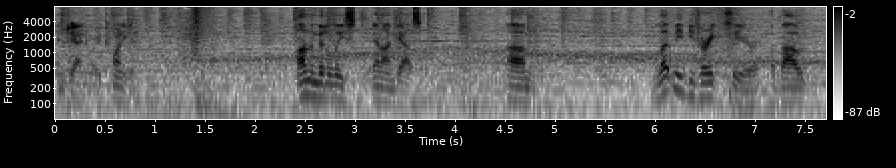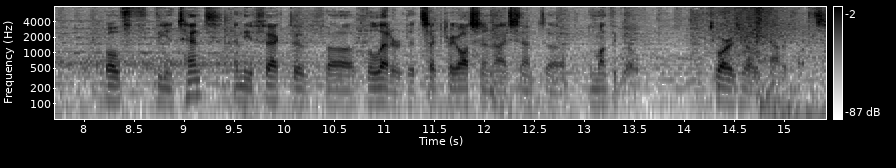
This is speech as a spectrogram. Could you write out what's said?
and January 20th. On the Middle East and on Gaza. Um, let me be very clear about both the intent and the effect of uh, the letter that Secretary Austin and I sent uh, a month ago to our Israeli counterparts.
